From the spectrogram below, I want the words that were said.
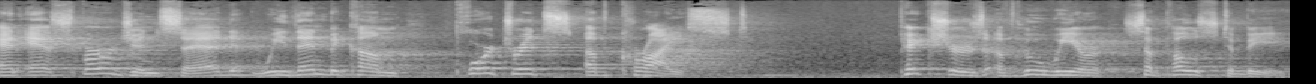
And as Spurgeon said, we then become portraits of Christ, pictures of who we are supposed to be.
